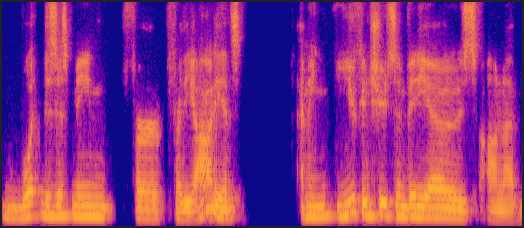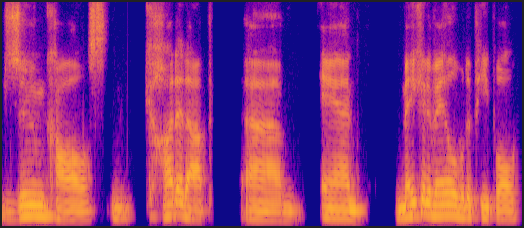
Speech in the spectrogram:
what does this mean for for the audience? I mean, you can shoot some videos on a Zoom call, cut it up, um, and make it available to people.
